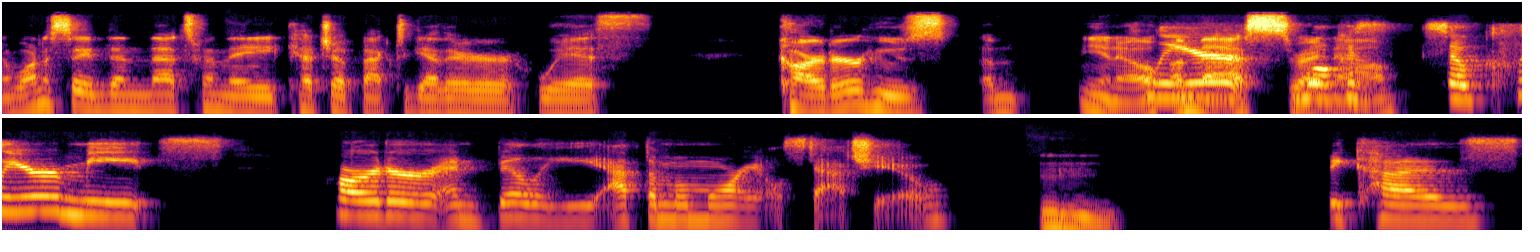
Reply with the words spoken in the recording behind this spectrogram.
I want to say then that's when they catch up back together with Carter, who's a you know Clear, a mess right well, now. So Clear meets Carter and Billy at the memorial statue mm-hmm. because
